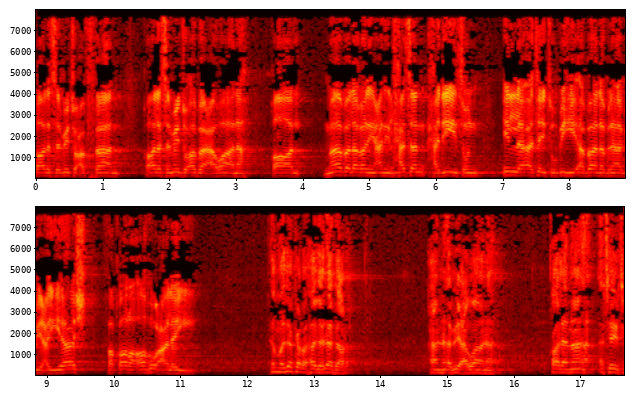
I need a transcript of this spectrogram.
قال سمعت عفان قال سمعت أبا عوانة قال ما بلغني عن الحسن حديث إلا أتيت به أبان بن أبي عياش فقرأه علي. ثم ذكر هذا الأثر عن أبي عوانة قال ما أتيت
